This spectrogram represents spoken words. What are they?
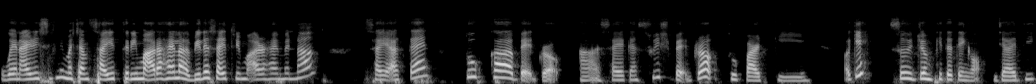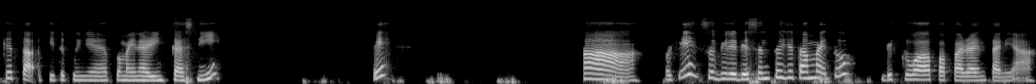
when I receive ni macam saya terima arahan lah. Bila saya terima arahan menang, saya akan tukar backdrop. Uh, saya akan switch backdrop to party. Okay, so jom kita tengok. Jadi ke tak kita punya permainan ringkas ni? Okay. Ha, Okay, so bila dia sentuh je tamat tu, dia keluar paparan tania.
